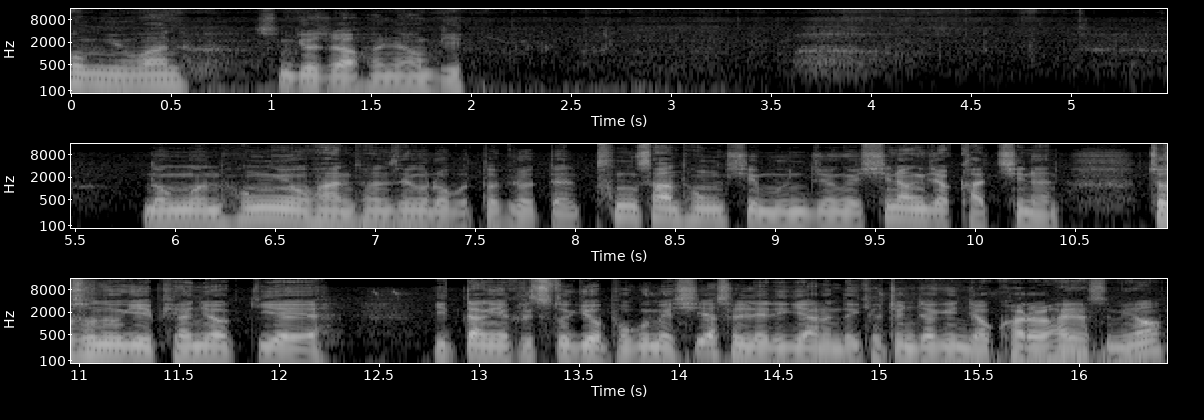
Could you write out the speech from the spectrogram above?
홍유환 순교자 헌양비 농은 홍유환 선생으로부터 비롯된 풍산 홍씨 문중의 신앙적 가치는 조선 후기 변혁기에 이 땅에 그리스도교 복음의 씨앗을 내리게 하는데 결정적인 역할을 하였으며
